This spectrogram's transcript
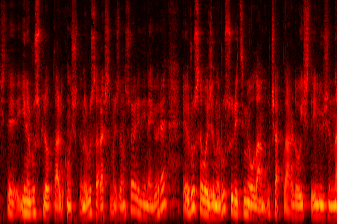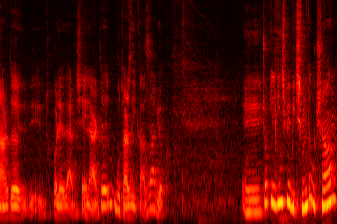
işte yine Rus pilotlarla konuştuklarında Rus araştırmacıların söylediğine göre e, Rus havacılığının Rus üretimi olan uçaklarda o işte Illusion'larda, e, Tupolev'lerde şeylerde bu tarz ikazlar yok. E, çok ilginç bir biçimde uçağın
